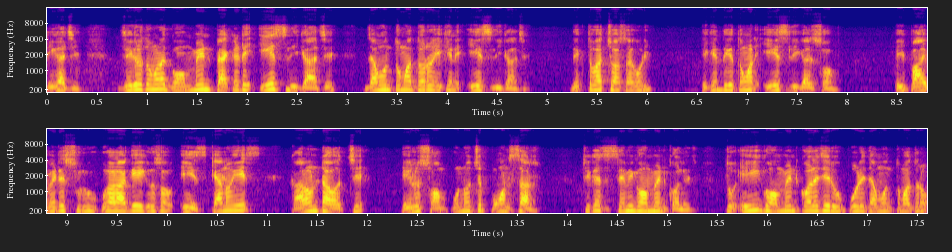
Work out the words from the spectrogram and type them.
ঠিক আছে? যেগুলো তোমার গভর্নমেন্ট প্যাকেটে এস লেখা আছে, যেমন তোমার ধরো এখানে এস লেখা আছে। দেখতে পাচ্ছ আশা করি? এখান থেকে তোমার এস লেখা আছে সব। এই প্রাইভেটে শুরু করার আগে এগুলো সব এস কেন এস কারণটা হচ্ছে এগুলো সম্পূর্ণ হচ্ছে স্পন্সার ঠিক আছে? সেমি গভর্নমেন্ট কলেজ তো এই গভর্নমেন্ট কলেজের উপরে যেমন তোমার ধরো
